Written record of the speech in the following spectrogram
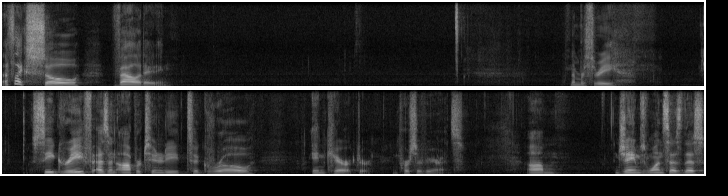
That's like so validating. Number three, see grief as an opportunity to grow in character and perseverance. Um, James 1 says this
